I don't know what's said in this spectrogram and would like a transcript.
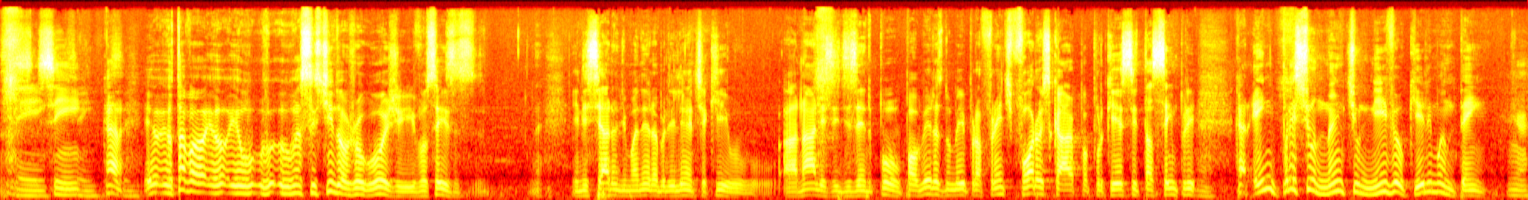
Sim. Sim. Cara, eu, eu tava eu, eu- eu assistindo ao jogo hoje e vocês né, iniciaram de maneira brilhante aqui o- a análise dizendo, pô, o Palmeiras no meio pra frente, fora o Scarpa, porque esse tá sempre... Cara, é impressionante o nível que ele mantém. É.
